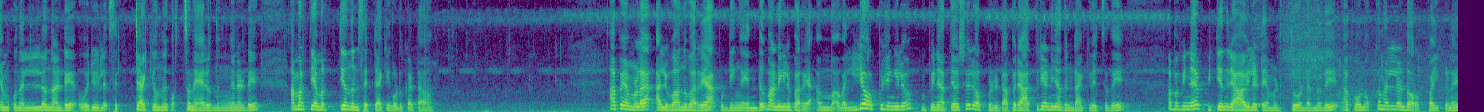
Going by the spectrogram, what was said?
നമുക്ക് നല്ല ഒന്നാണ്ട് ഒരു സെറ്റാക്കി ഒന്ന് കുറച്ച് നേരം ഒന്ന് ഇങ്ങനെ ഉണ്ട് അമർത്തി അമർത്തി ഒന്നൊന്ന് സെറ്റാക്കി കൊടുക്കട്ടോ. അപ്പോൾ നമ്മൾ അലുവ എന്ന് പറയാം പുഡിങ് എന്ത് വേണമെങ്കിലും പറയാം. വലിയ ഉറപ്പില്ലെങ്കിലും പിന്നെ അത്യാവശ്യം ഒരു ഉറപ്പുണ്ട് കേട്ടോ. അപ്പോൾ രാത്രിയാണ് ഞാൻ അത് ഉണ്ടാക്കി വെച്ചത്. അപ്പോൾ പിന്നെ പിറ്റേന്ന് രാവിലെ ഇട്ടേ നമ്മൾ എടുത്തു കൊണ്ടുവന്നത്. അപ്പോൾ ഒക്കെ നല്ലോണ്ട് ഉറപ്പായിക്കണേ.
